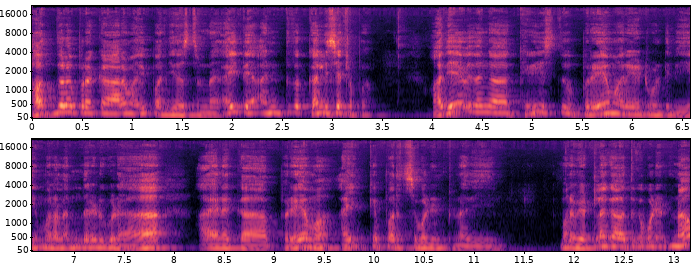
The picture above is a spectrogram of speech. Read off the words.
హద్దుల ప్రకారం అవి పనిచేస్తున్నాయి. అయితే అంతతో కలిసేటప్పుడు అదేవిధంగా క్రీస్తు ప్రేమ అనేటువంటిది మనలందరినీ కూడా ఆయన యొక్క ప్రేమ ఐక్యపరచబడి ఉంటున్నది. మనం ఎట్లాగా అతుకబడి ఉంటున్నాం?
